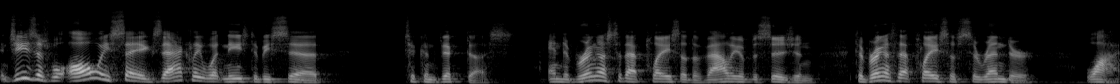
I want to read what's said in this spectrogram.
And Jesus will always say exactly what needs to be said to convict us and to bring us to that place of the valley of decision, to bring us that place of surrender. Why?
